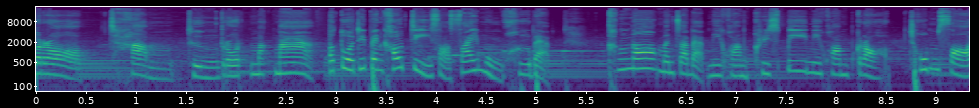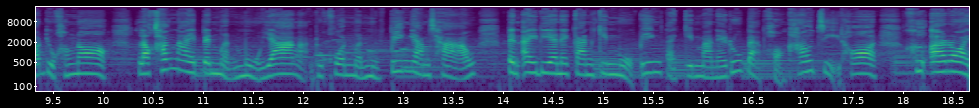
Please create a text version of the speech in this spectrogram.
กรอบฉ่ำถึงรสมากๆ แล้วตัวที่เป็นข้าวจี่สอดไส้หมูคือแบบ ข้างนอกมันจะแบบมีความคริสปี้มีความกรอบ ชุ่มซอสอยู่ข้างนอก แล้วข้างในเป็นเหมือนหมูย่างอะ่ะทุกคนเหมือนหมูปิ้งยามเช้า เป็นไอเดียในการกินหมูปิ้ง แต่กินมาในรูปแบบของข้าวจี่ทอด คืออร่อย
